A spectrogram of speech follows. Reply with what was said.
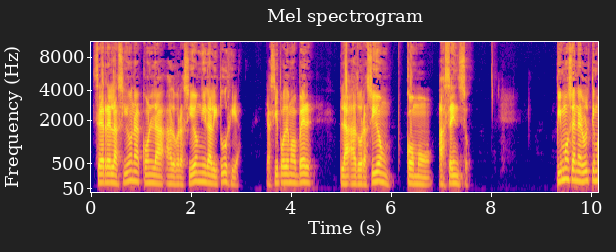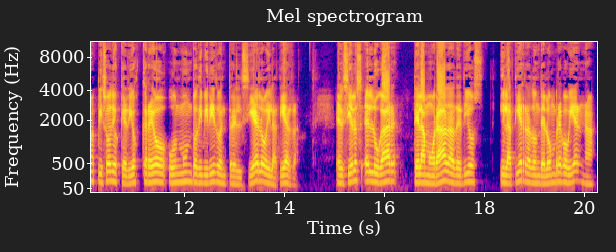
se relaciona con la adoración y la liturgia. Y así podemos ver la adoración como ascenso. Vimos en el último episodio que Dios creó un mundo dividido entre el cielo y la tierra. El cielo es el lugar de la morada de Dios y la tierra donde el hombre gobierna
